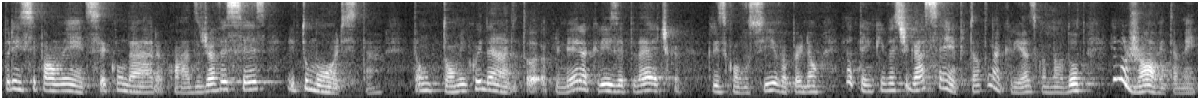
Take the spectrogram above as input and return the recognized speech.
principalmente secundário, quadros de AVCs e tumores. Tá? Então tomem cuidado. A primeira crise epilética crise convulsiva, perdão, eu tenho que investigar sempre, tanto na criança quanto no adulto e no jovem também.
